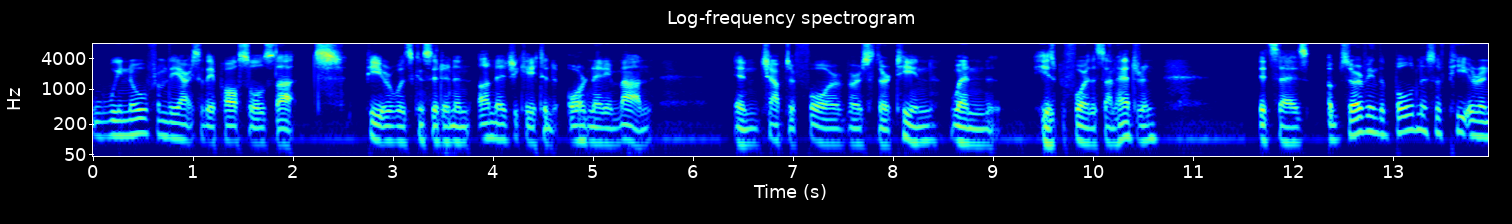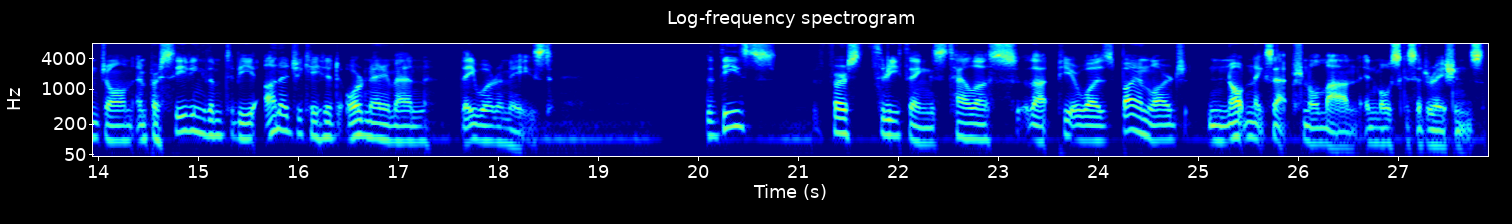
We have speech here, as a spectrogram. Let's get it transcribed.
we know from the Acts of the Apostles that Peter was considered an uneducated, ordinary man. In chapter 4, verse 13, when he's before the Sanhedrin, it says, Observing the boldness of Peter and John and perceiving them to be uneducated, ordinary men, they were amazed. These first three things tell us that Peter was, by and large, not an exceptional man in most considerations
